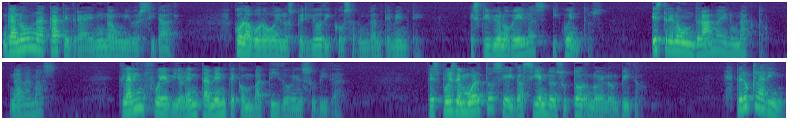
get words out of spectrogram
Ganó una cátedra en una universidad. Colaboró en los periódicos abundantemente. Escribió novelas y cuentos. Estrenó un drama en un acto, nada más. Clarín fue violentamente combatido en su vida. Después de muerto se ha ido haciendo en su torno el olvido. Pero Clarín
